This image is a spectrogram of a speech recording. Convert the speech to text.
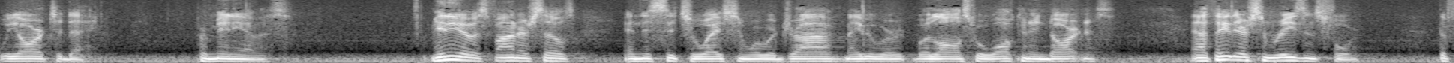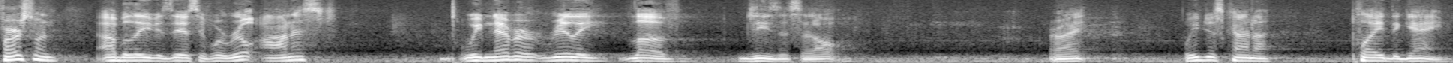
we are today for many of us. Many of us find ourselves in this situation where we're dry, maybe we're, we're lost, we're walking in darkness. And I think there's some reasons for it. The first one, I believe, is this if we're real honest, we've never really loved Jesus at all. Right? We've just kind of played the game.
